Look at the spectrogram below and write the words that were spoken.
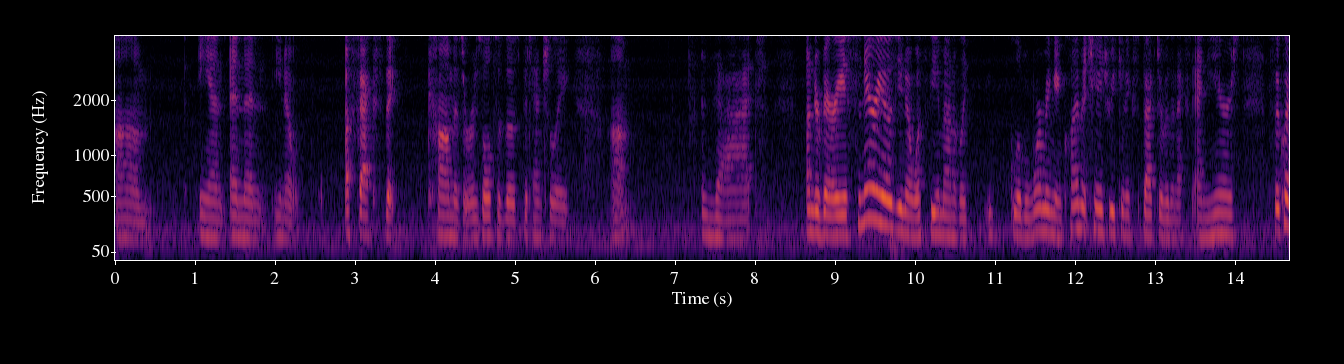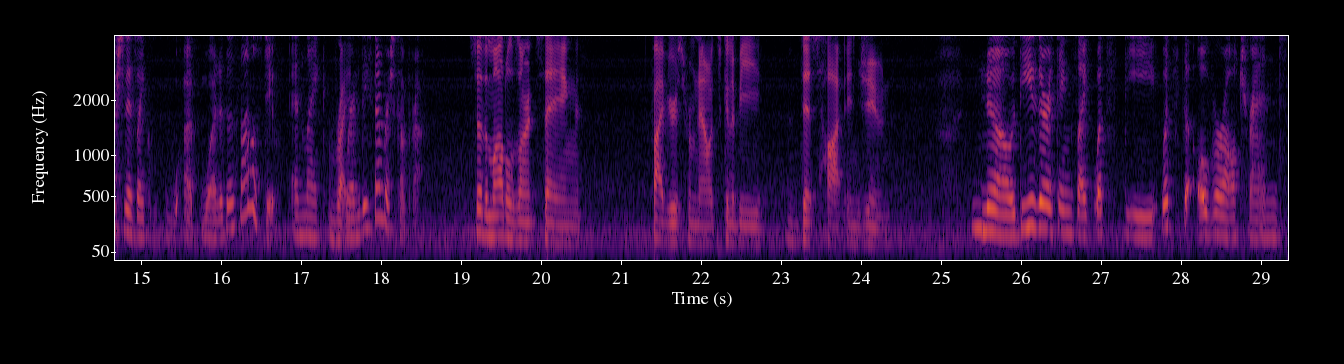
um, and and then you know effects that come as a result of those potentially. Um, that under various scenarios, you know, what's the amount of like global warming and climate change we can expect over the next n years? So the question is like, what, what do those models do, and like, Right. where do these numbers come from? So the models aren't saying five years from now it's going to be this hot in June. No, these are things like what's the what's the overall trend,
